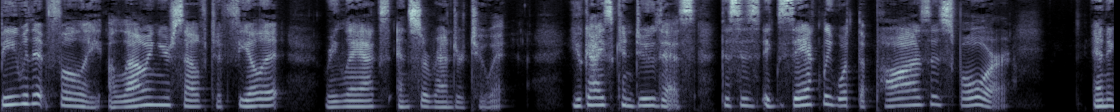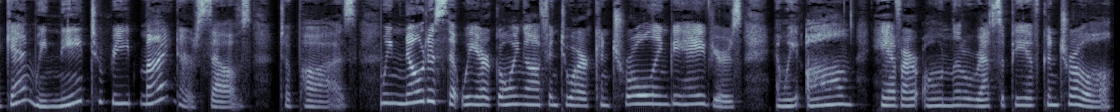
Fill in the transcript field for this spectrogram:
Be with it fully, allowing yourself to feel it, relax, and surrender to it. You guys can do this. This is exactly what the pause is for. And again, we need to remind ourselves to pause. We notice that we are going off into our controlling behaviors and we all have our own little recipe of control.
